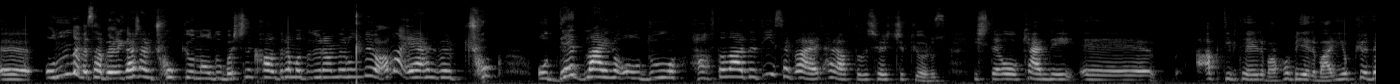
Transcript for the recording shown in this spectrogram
Ee, onun da mesela böyle gerçekten çok yoğun olduğu, başını kaldıramadığı dönemler oluyor ama eğer hani böyle çok o deadline olduğu haftalarda değilse gayet her hafta dışarı çıkıyoruz. İşte o kendi e, aktiviteleri var, hobileri var, yapıyor da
